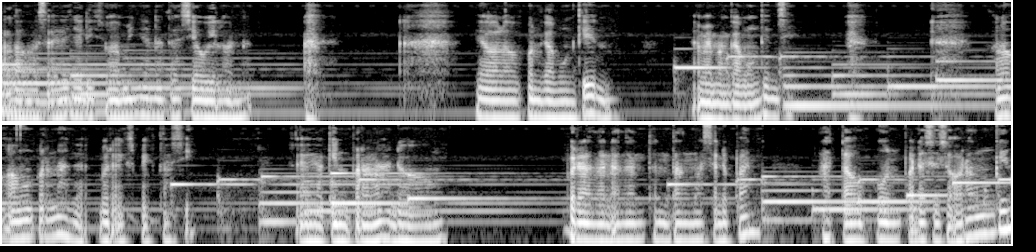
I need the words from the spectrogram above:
kalau saya jadi suaminya Natasha Wilona ya walaupun gak mungkin. Ya memang gak mungkin sih. Kalau kamu pernah gak berekspektasi? Saya yakin pernah dong. Berangan-angan tentang masa depan ataupun pada seseorang mungkin?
